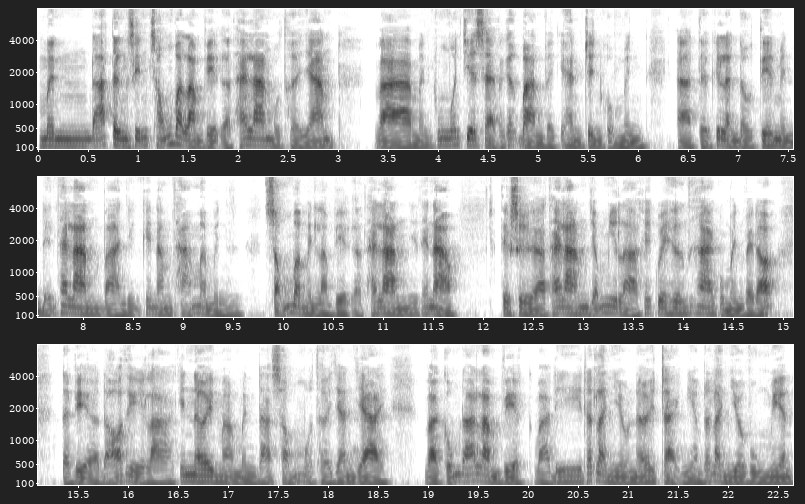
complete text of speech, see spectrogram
mình đã từng sinh sống và làm việc ở Thái Lan một thời gian và mình cũng muốn chia sẻ với các bạn về cái hành trình của mình à, từ cái lần đầu tiên mình đến Thái Lan và những cái năm tháng mà mình sống và mình làm việc ở Thái Lan như thế nào thực sự là Thái Lan giống như là cái quê hương thứ hai của mình vậy đó. Tại vì ở đó thì là cái nơi mà mình đã sống một thời gian dài và cũng đã làm việc và đi rất là nhiều nơi trải nghiệm rất là nhiều vùng miền.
